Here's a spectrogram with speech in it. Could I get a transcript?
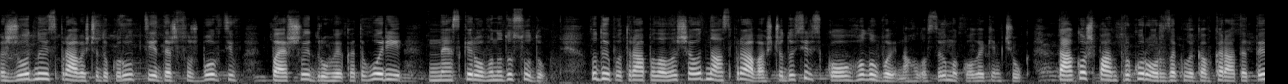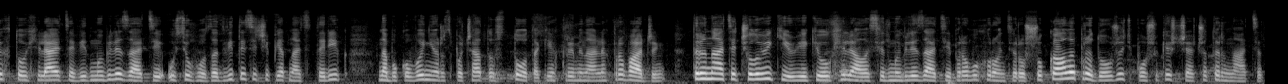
жодної справи щодо корупції держслужбовців першої другої категорії не скеровано до суду. Туди потрапила лише одна справа щодо сільського голови, наголосив Микола Кімчук. Також пан прокурор закликав карати тих, хто ухиляється від мобілізації. Усього за 2015 рік на Буковині розпочато 100 таких кримінальних проваджень. 13 чоловіків, які ухилялись від мобілізації, правоохоронці розшукали, продовжують пошуки ще 14.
